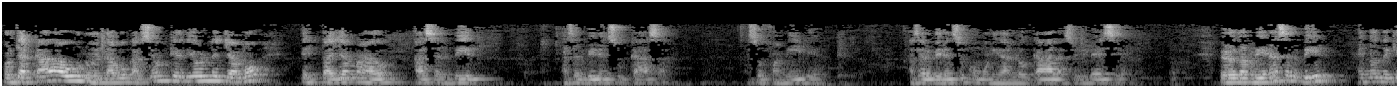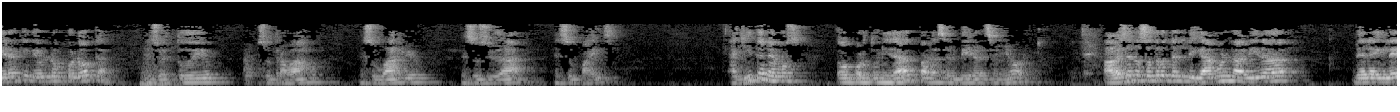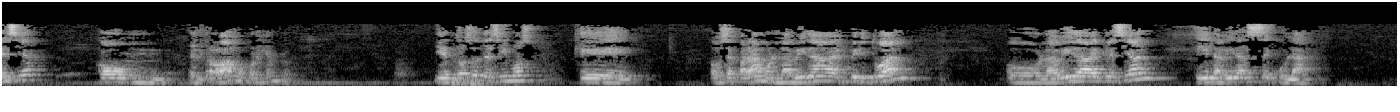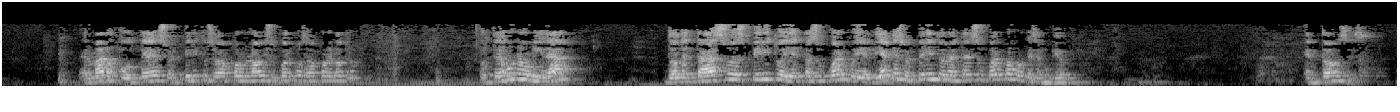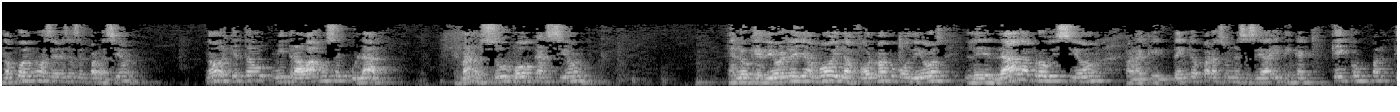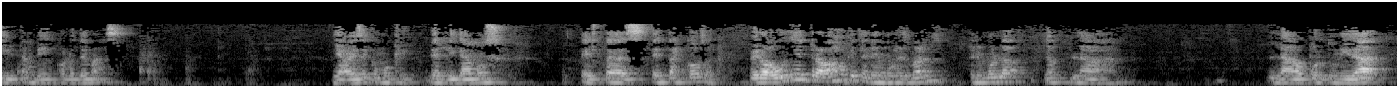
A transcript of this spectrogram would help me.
Porque a cada uno en la vocación que Dios le llamó, está llamado a servir, a servir en su casa, a su familia, a servir en su comunidad local, a su iglesia, pero también a servir en donde quiera que Dios lo coloca, en su estudio, en su trabajo, en su barrio, en su ciudad, en su país. Allí tenemos oportunidad para servir al Señor. A veces nosotros desligamos la vida de la iglesia con el trabajo, por ejemplo. Y entonces decimos que o separamos la vida espiritual o la vida eclesial y la vida secular. Hermano, usted, su espíritu se va por un lado y su cuerpo se va por el otro. Usted es una unidad. Donde está su espíritu, ahí está su cuerpo. Y el día que su espíritu no está en su cuerpo es porque se murió. Entonces, no podemos hacer esa separación. No, es que esto, mi trabajo secular, hermano, su vocación, en lo que Dios le llamó y la forma como Dios le da la provisión para que tenga para sus necesidades y tenga que compartir también con los demás. Y a veces como que desligamos estas, estas cosas. Pero aún en el trabajo que tenemos, hermanos, tenemos la, la, la oportunidad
